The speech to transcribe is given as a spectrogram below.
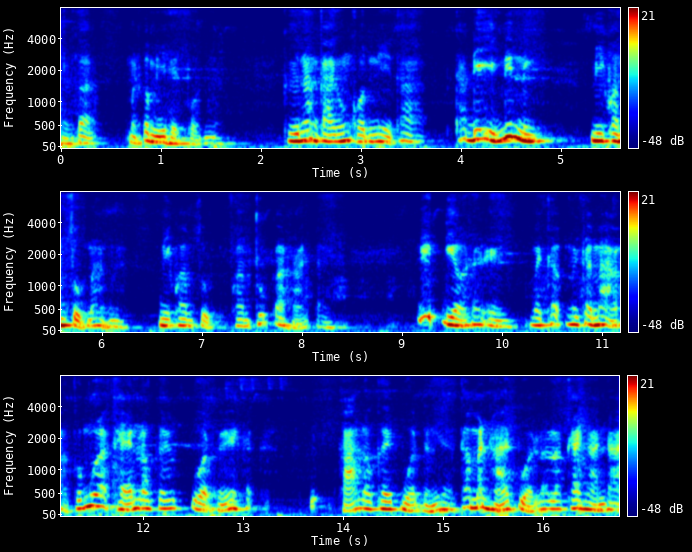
มันก็มันก็มีเหตุผลนะคือร่างกายของคนนี่ถ้า ถ้าดีอีกนิดหนึ่งมีความสุขมากนะมีความสุขความทุกข์ก็หายไป นิดเดียวนั่นเอง ไม่ใช่ไม่ใช่มากสมมติว่าแขนเราเคยปวดอย่างนี้ ขาเราเคยปวดอย่างนี้ถ้ามันหายปวดแล้วเราใช้งานได้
